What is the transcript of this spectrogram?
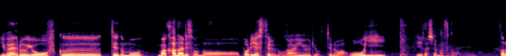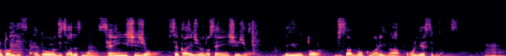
いわゆる洋服っていうのも、まあ、かなりそのポリエステルの含有量っていうのは多いでいらっしゃいますか？その通りです。えっと、実はですね、繊維市場、世界中の繊維市場でいうと、実は6割がポリエステルなんです。うん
